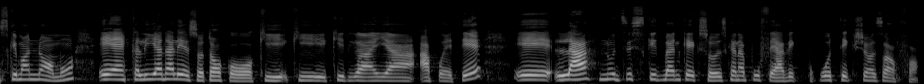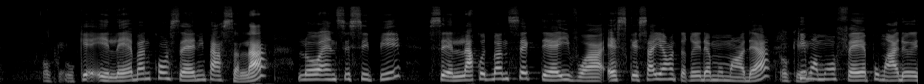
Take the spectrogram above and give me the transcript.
ce qui m'en nomme, et un client dans les autres encore qui, qui, qui appointer. Et là, nous discutons quelque chose qu'on a pour faire avec protection des enfants. OK. OK? Et les bonnes conseils, ils passent là. L'ONCCP, c'est là que le secteur, il voit est-ce que ça y est entré dans mon mandat, OK. qui m'ont fait pour m'adresser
